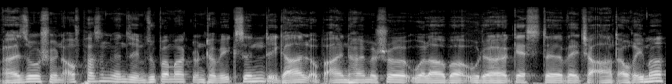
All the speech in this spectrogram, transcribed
Also schön aufpassen, wenn Sie im Supermarkt unterwegs sind, egal ob einheimische Urlauber oder Gäste welcher Art auch immer.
